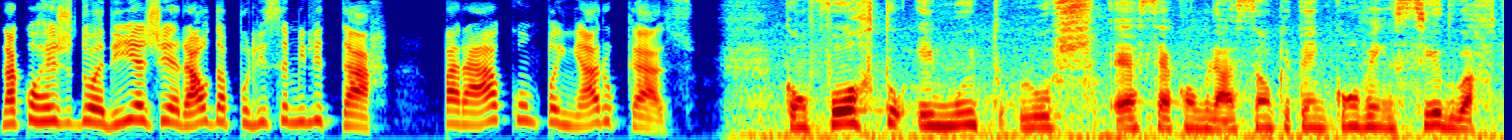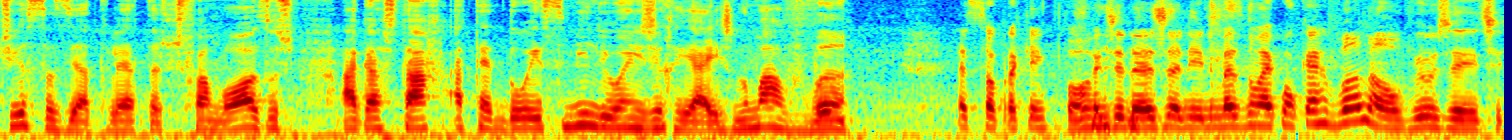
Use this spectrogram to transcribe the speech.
na Corregedoria Geral da Polícia Militar para acompanhar o caso. Conforto e muito luxo. Essa é a combinação que tem convencido artistas e atletas famosos a gastar até 2 milhões de reais numa van. É só para quem pode, né, Janine? Mas não é qualquer van não, viu, gente?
